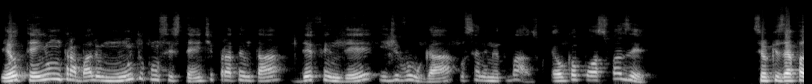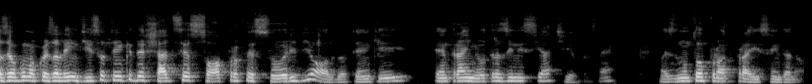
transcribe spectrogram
eu tenho um trabalho muito consistente para tentar defender e divulgar o saneamento básico. É o que eu posso fazer. Se eu quiser fazer alguma coisa além disso, eu tenho que deixar de ser só professor e biólogo. Eu tenho que entrar em outras iniciativas, né? Mas não estou pronto para isso ainda não.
